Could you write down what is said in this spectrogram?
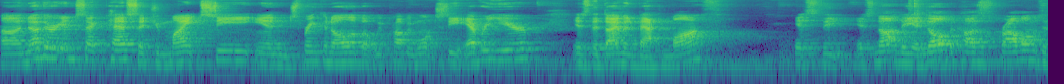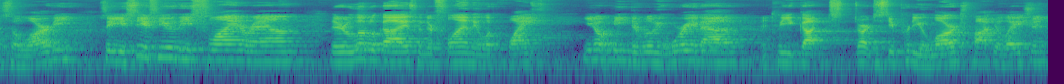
Another insect pest that you might see in spring canola, but we probably won't see every year, is the diamondback moth. It's, the, it's not the adult that causes problems, it's the larvae. So you see a few of these flying around. They're little guys, when they're flying they look white. You don't need to really worry about them until you got start to see a pretty large population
